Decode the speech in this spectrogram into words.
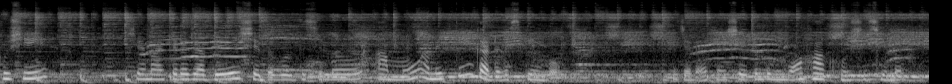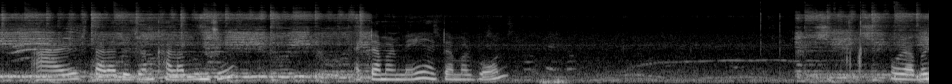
খুশি। সে মার্কেটে যাবে, সে তো বলতেছিল, আম্মু, আমি পিঙ্ক অ্যাড্রেস কিনবো। দেখেন, সে কিন্তু মহা খুশি ছিল। আর তারা দুজন খালা বুঞ্জি একটা আমার মেয়ে, একটা আমার বোন। ওর আবার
